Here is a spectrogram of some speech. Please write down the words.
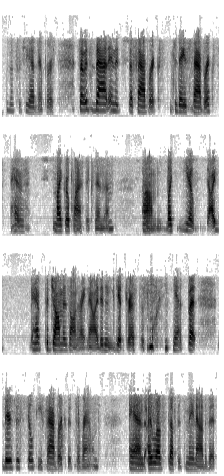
That's what she had in her purse. So it's that, and it's the fabrics. Today's fabrics have microplastics in them. Um, like you know, I have pajamas on right now. I didn't get dressed this morning yet, but there's this silky fabric that's around, and I love stuff that's made out of it.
